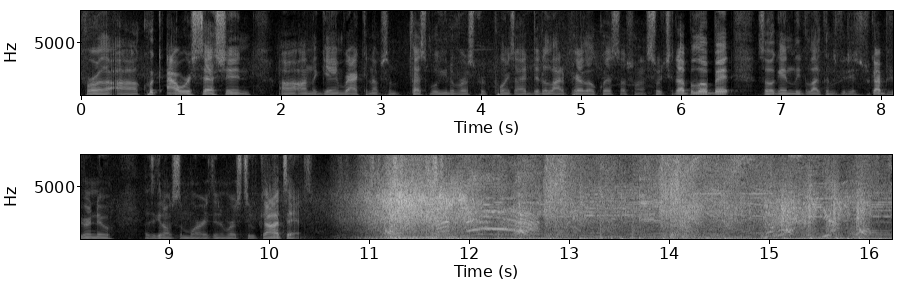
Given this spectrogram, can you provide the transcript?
for a, a quick hour session uh, on the game, racking up some Festival Universe points. I did a lot of parallel quests, so I was trying to switch it up a little bit. So again, leave a like on this video, subscribe if you're new. Let's get on some more Xenoverse 2 content. Can't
